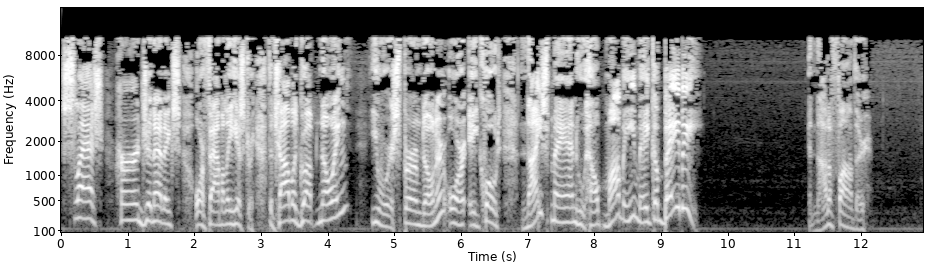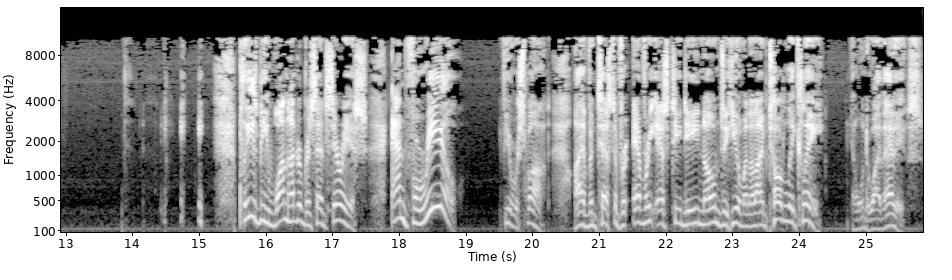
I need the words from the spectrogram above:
slash her genetics or family history. The child would grow up knowing you were a sperm donor or a, quote, nice man who helped mommy make a baby. And not a father. Please be 100% serious and for real if you respond. I have been tested for every STD known to human, and I'm totally clean. I wonder why that is.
